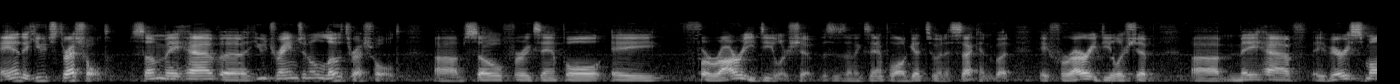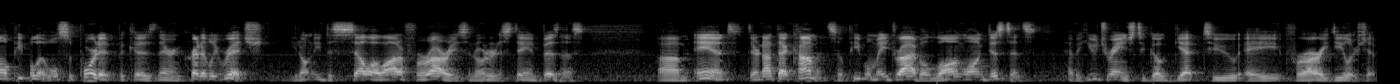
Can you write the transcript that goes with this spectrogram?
and a huge threshold. Some may have a huge range and a low threshold. Um, so for example, a Ferrari dealership, this is an example I'll get to in a second, but a Ferrari dealership uh, may have a very small people that will support it because they're incredibly rich. You don't need to sell a lot of Ferraris in order to stay in business. Um, and they're not that common, so people may drive a long, long distance, have a huge range to go get to a Ferrari dealership.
